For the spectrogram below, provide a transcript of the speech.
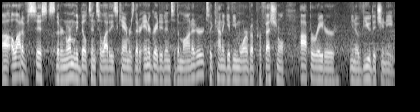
uh, a lot of assists that are normally built into a lot of these cameras that are integrated into the monitor to kind of give you more of a professional operator, you know, view that you need.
